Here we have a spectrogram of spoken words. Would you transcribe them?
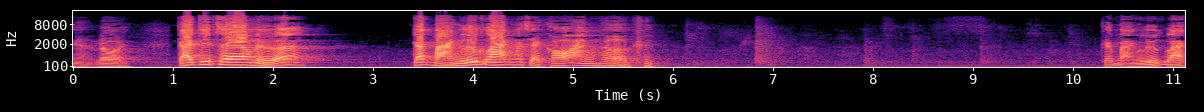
À, rồi cái tiếp theo nữa, các bạn lướt lát nó sẽ khó ăn hơn. Các bạn lướt lát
